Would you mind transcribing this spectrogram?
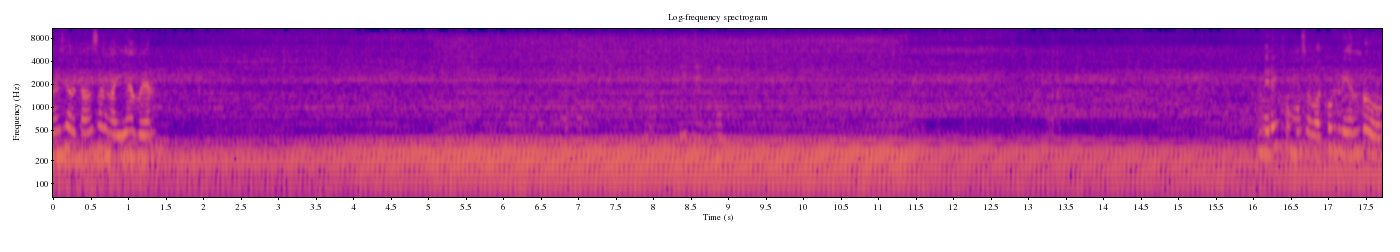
ver si alcanzan ahí a ver. Miren cómo se va corriendo.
